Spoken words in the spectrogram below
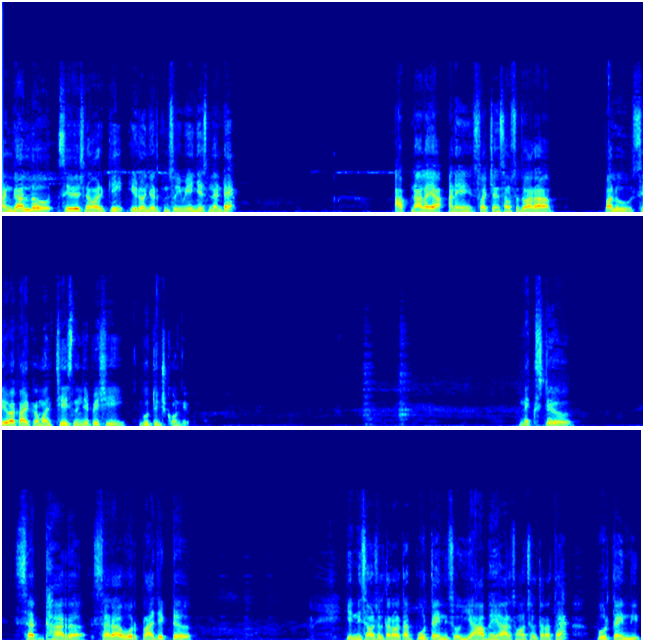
రంగాల్లో సేవ చేసిన వారికి ఇవ్వడం జరుగుతుంది. సో ఈమె ఏం చేసిందంటే అప్నాలయ అనే స్వచ్ఛంద సంస్థ ద్వారా పలు సేవా కార్యక్రమాలు చేసిందని చెప్పేసి గుర్తుంచుకోండి. నెక్స్ట్ సర్దార్ సరావోర్ ప్రాజెక్ట్ ఎన్ని సంవత్సరాల తర్వాత పూర్తయింది? సో యాభై ఆరు సంవత్సరాల తర్వాత పూర్తయింది.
